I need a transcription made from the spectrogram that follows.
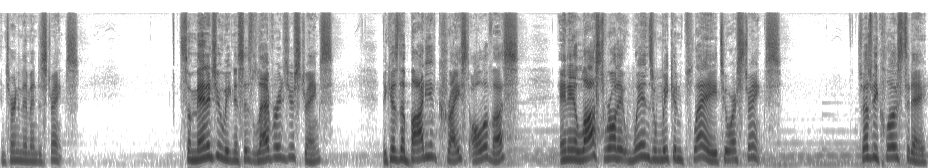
and turning them into strengths. So manage your weaknesses, leverage your strengths, because the body of Christ, all of us, in a lost world, it wins when we can play to our strengths. So as we close today,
